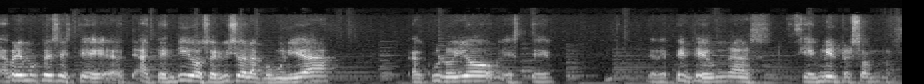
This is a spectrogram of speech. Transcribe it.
habremos pues, este, atendido servicio a la comunidad, calculo yo, este, de repente unas 100.000 personas.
